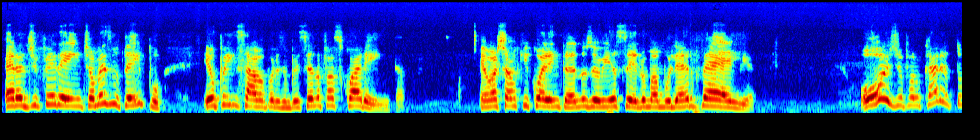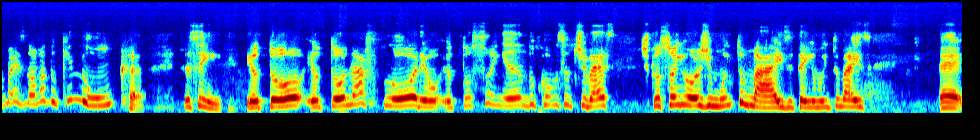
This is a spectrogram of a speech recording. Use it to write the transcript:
era diferente. Ao mesmo tempo, eu pensava, por exemplo, esse ano eu faço 40. Eu achava que 40 anos eu ia ser uma mulher velha. Hoje eu falo, cara, eu tô mais nova do que nunca. Assim, eu tô, eu tô na flor, eu, eu tô sonhando como se eu tivesse. Acho que eu sonho hoje muito mais e tenho muito mais é,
